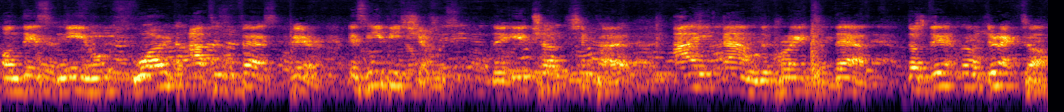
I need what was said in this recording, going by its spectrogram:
on this new World Artist Festival exhibition. 네, 2018 I am the great dad, the di- uh, director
